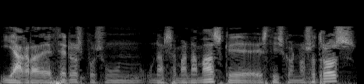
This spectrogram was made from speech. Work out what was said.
y agradeceros pues una semana más que estéis con nosotros.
